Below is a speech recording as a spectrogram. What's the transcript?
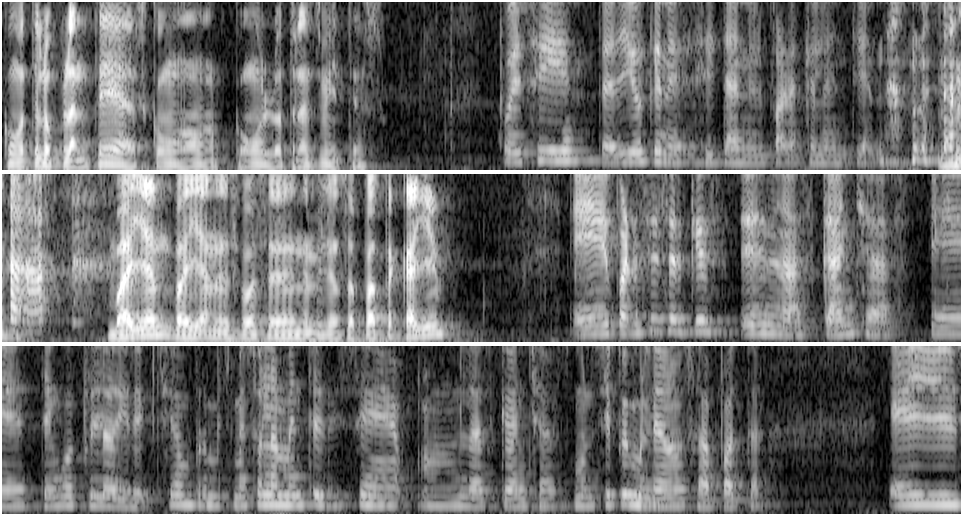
¿Cómo te lo planteas? ¿Cómo, cómo lo transmites? Pues sí, te digo que necesitan ir para que lo entiendan. vayan, vayan, eso va a ser en Emiliano Zapata, calle. Eh, parece ser que es en las canchas. Eh, tengo aquí la dirección, pero me solamente dice mm, las canchas, municipio Emiliano Zapata. Eh,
